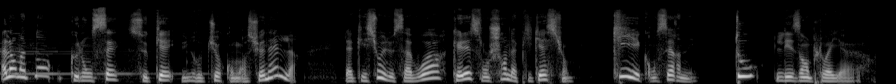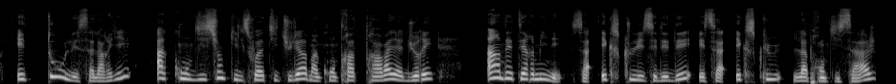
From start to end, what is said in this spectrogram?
Alors maintenant que l'on sait ce qu'est une rupture conventionnelle, la question est de savoir quel est son champ d'application. Qui est concerné? Les employeurs et tous les salariés à condition qu'ils soient titulaires d'un contrat de travail à durée indéterminée. Ça exclut les CDD et ça exclut l'apprentissage.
